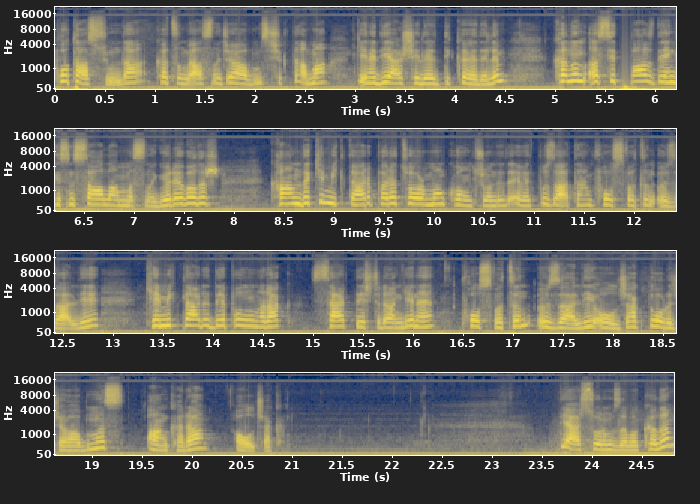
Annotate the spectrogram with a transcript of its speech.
Potasyum da katılmıyor. Aslında cevabımız çıktı ama gene diğer şeylere dikkat edelim. Kanın asit baz dengesinin sağlanmasına görev alır. Kandaki miktarı paratormon kontrolünde de evet bu zaten fosfatın özelliği. Kemiklerde depolanarak sertleştiren gene fosfatın özelliği olacak. Doğru cevabımız Ankara olacak. Diğer sorumuza bakalım.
